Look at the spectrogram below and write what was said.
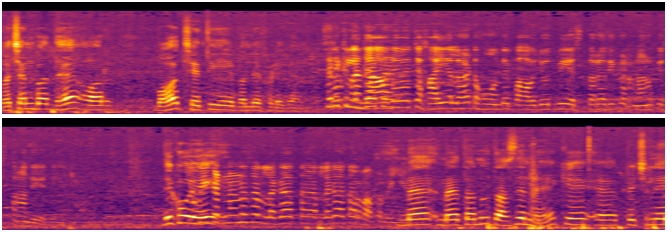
ਵਚਨਬੱਧ ਹੈ ਔਰ ਬਹੁਤ ਛੇਤੀ ਇਹ ਬੰਦੇ ਫੜੇ ਜਾਣਗੇ ਸਰ ਇੱਕ ਲਗਾਤਾਰ ਦੇ ਵਿੱਚ ਹਾਈ ਅਲਰਟ ਹੋਣ ਦੇ ਬਾਵਜੂਦ ਵੀ ਇਸ ਤਰ੍ਹਾਂ ਦੀ ਘਟਨਾ ਨੂੰ ਕਿਸ ਤਰ੍ਹਾਂ ਦੇਖਦੇ ਹੋ? ਦੇਖੋ ਇਹ ਘਟਨਾ ਨਾ ਸਰ ਲਗਾਤਾਰ ਲਗਾਤਾਰ ਵਾਪਰ ਰਹੀ ਹੈ। ਮੈਂ ਮੈਂ ਤੁਹਾਨੂੰ ਦੱਸ ਦਿੰਦਾ ਹੈ ਕਿ ਪਿਛਲੇ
